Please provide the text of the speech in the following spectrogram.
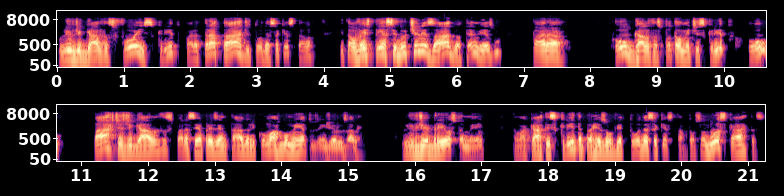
o livro de Gálatas foi escrito para tratar de toda essa questão e talvez tenha sido utilizado até mesmo para ou Gálatas totalmente escrito ou partes de Gálatas para ser apresentado ali como argumentos em Jerusalém. O livro de Hebreus também é uma carta escrita para resolver toda essa questão. Então são duas cartas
